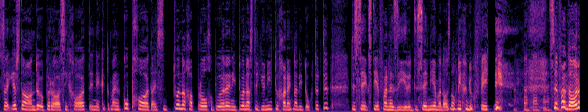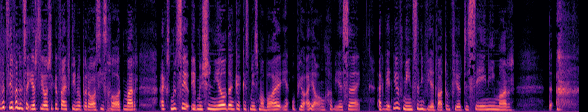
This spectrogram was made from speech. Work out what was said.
sy eerste hande operasie gehad en ek het hom in my kop gehad. Hy's in 20 April gebore en die 20ste Junie toe gaan ek na die dokter toe. Dis sê ek Stefan is hier en toe sê nee, maar daar's nog nie genoeg vet nie. so van daar af het Stefan in sy eerste jaar seker 15 operasies gehad, maar ek moet sê emosioneel dink ek is mens maar baie op jou eie aangewese. Ek weet nie of mense nie weet wat om vir jou te sê nie, maar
